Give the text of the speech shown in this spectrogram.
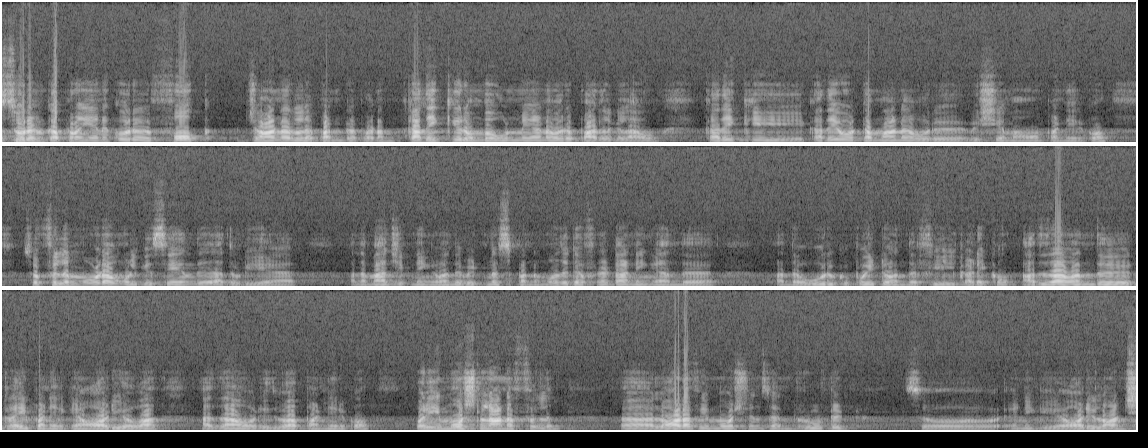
அசுரனுக்கு அப்புறம் எனக்கு ஒரு ஃபோக் ஜானரில் பண்ணுற படம். கதைக்கு ரொம்ப உண்மையான ஒரு பாடல்களாகவும் கதைக்கு கதையோட்டமான ஒரு விஷயமாகவும் பண்ணியிருக்கோம். ஸோ ஃபிலிமோட உங்களுக்கு சேர்ந்து அதோடைய அந்த மேஜிக் நீங்கள் வந்து விட்னஸ் பண்ணும்போது டெஃபினட்டாக நீங்கள் அந்த அந்த ஊருக்கு போயிட்டு வந்த ஃபீல் கிடைக்கும். அதுதான் வந்து ட்ரை பண்ணியிருக்கேன் ஆடியோவாக அதுதான் ஒரு இதுவாக பண்ணியிருக்கோம் ஒரு இமோஷ்னலான film lot of emotions and rooted so இன்னைக்கு ஆடியோ லான்ச்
